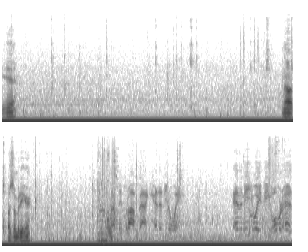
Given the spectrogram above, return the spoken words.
Yeah. No, there's somebody here. Friendly drop bag headed your way. Enemy UAV overhead.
